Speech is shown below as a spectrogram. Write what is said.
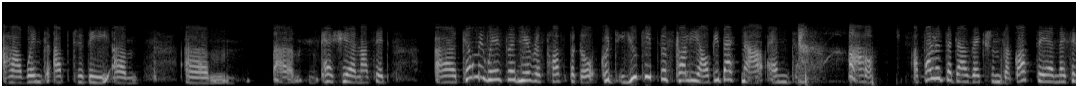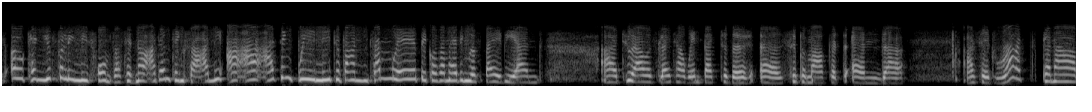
I went up to the um, um, um, cashier and I said, uh, tell me where's the nearest hospital. Could you keep this trolley? I'll be back now. And Oh, I followed the directions. I got there, and they said, "Oh, can you fill in these forms?" I said, "No, I don't think so. I need, I, I, I think we need to find somewhere because I'm having this baby." And uh, two hours later, I went back to the uh, supermarket and uh, I said, "Right, can I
